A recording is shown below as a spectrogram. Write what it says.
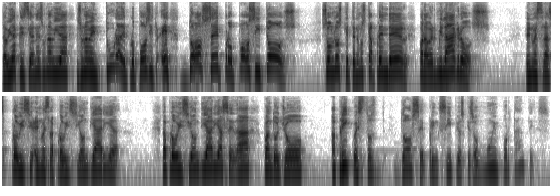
La vida cristiana es una vida, es una aventura de propósito. Eh, 12 propósitos son los que tenemos que aprender para ver milagros en, nuestras en nuestra provisión diaria. La provisión diaria se da cuando yo aplico estos 12 principios que son muy importantes.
